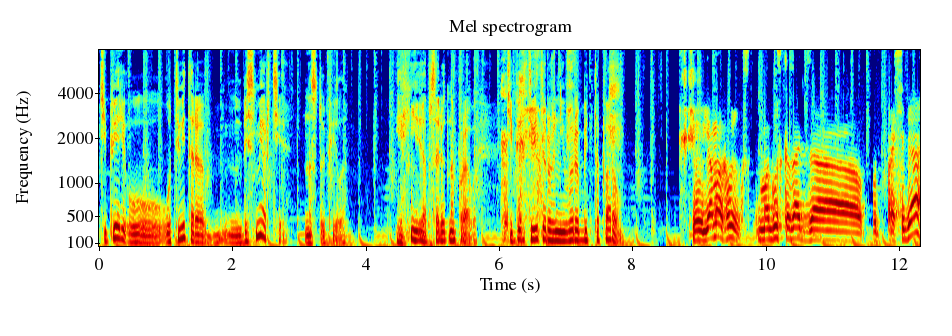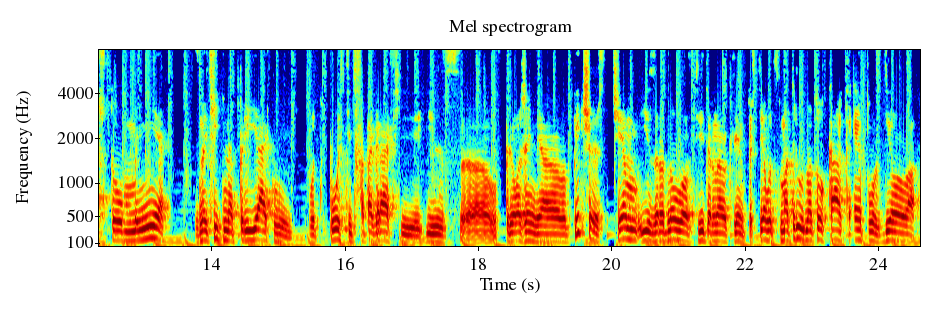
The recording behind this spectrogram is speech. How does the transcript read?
теперь у, у Твиттера бессмертие наступило. И они абсолютно правы. Теперь Твиттер уже не вырубит топором. Ну, я могу, могу сказать за, вот про себя, что мне значительно приятней вот постить фотографии из э, приложения Pictures, чем из родного твиттерного клиента. То есть я вот смотрю на то, как Apple сделала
